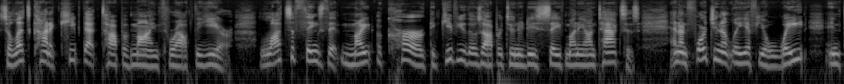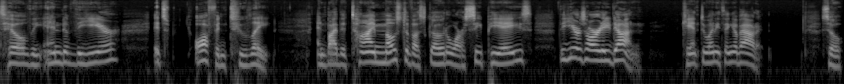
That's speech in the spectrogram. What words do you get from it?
So let's kind of keep that top of mind throughout the year. Lots of things that might occur to give you those opportunities to save money on taxes. And unfortunately, if you wait until the end of the year, it's often too late. And by the time most of us go to our CPAs, the year's already done. Can't do anything about it. So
